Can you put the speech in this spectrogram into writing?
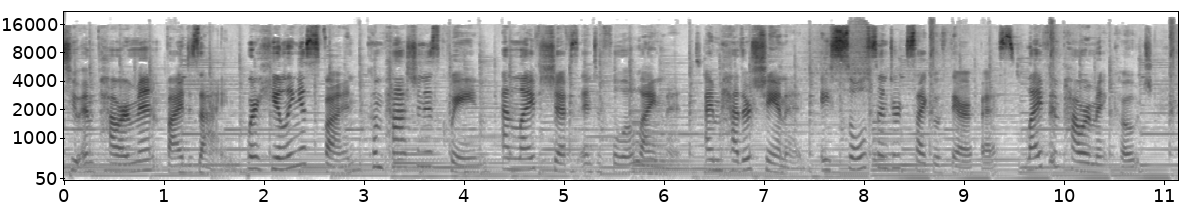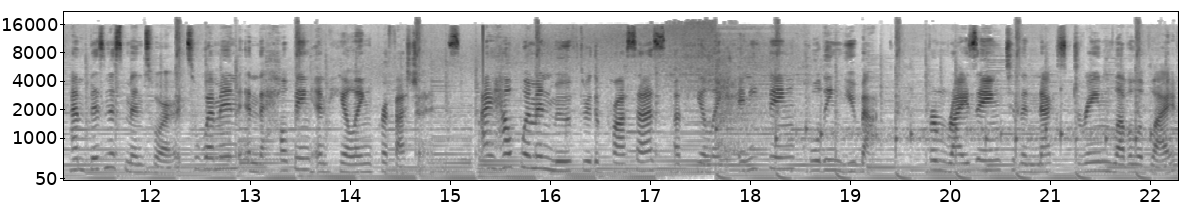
to Empowerment by Design, where healing is fun, compassion is queen, and life shifts into full alignment. I'm Heather Shannon, a soul centered psychotherapist, life empowerment coach, and business mentor to women in the helping and healing professions. I help women move through the process of healing anything holding you back from rising to the next dream level of life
